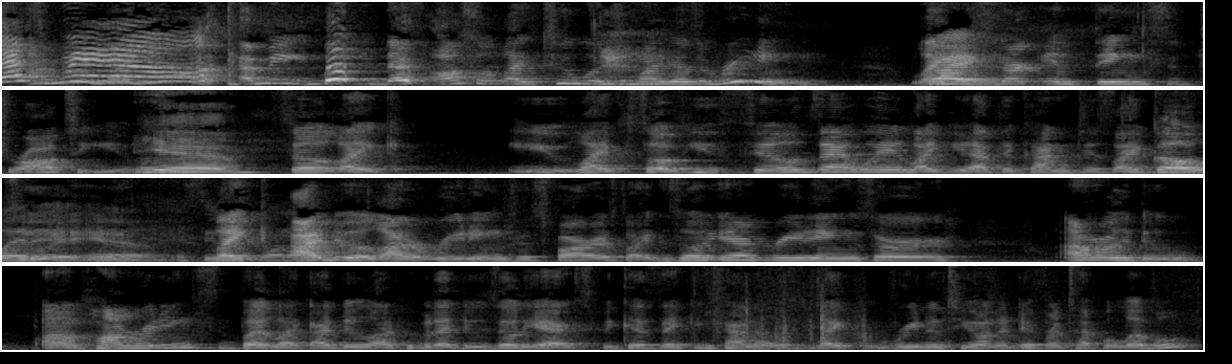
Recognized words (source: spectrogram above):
That's I mean, real. but yeah, I mean, that's also like too when somebody does a reading. Like Right. certain things draw to you. Yeah. So like you like so if you feel that way, like you have to kind of just like Go go, to it, it. and, yeah, like I do a lot of readings as far as like zodiac readings or I don't really do um, palm readings, but like I do a lot of people that do zodiacs because they can kind of like read into you on a different type of level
